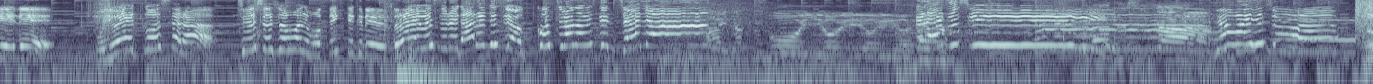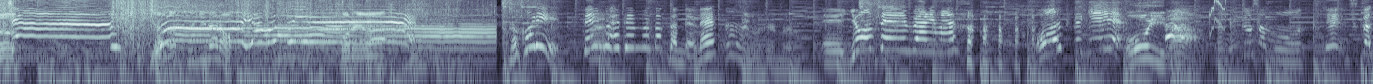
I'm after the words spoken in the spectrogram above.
定でもう予約をしたら駐車場まで持ってきてくれるドライブスルーがあるんですよ。こちらのお店じゃじゃはいなおいおいおいおいーんくら寿司やばいでしょ!うん。じゃやばすぎだろ。これは。ーん残り1500円分だったんだよね、セブンヘムえー、4000円分あります。多すぎ多いなもね実は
